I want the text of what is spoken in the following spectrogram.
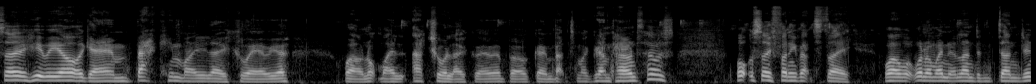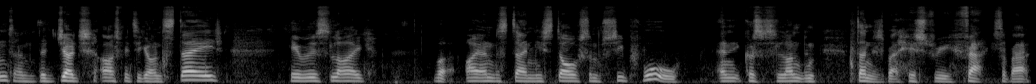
So here we are again, back in my local area. Well, not my actual local area, but going back to my grandparents' house. What was so funny about today? Well, when I went to London Dungeons and the judge asked me to go on stage, he was like, "Well, I understand you stole some sheep wool," and because it's London Dungeons about history, facts about,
